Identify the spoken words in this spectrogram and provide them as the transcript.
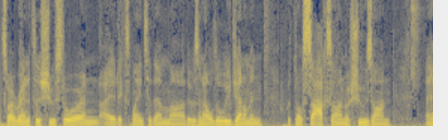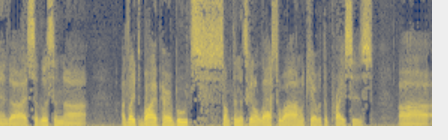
So I ran into the shoe store and I had explained to them uh, there was an elderly gentleman with no socks on, no shoes on, and uh, I said, "Listen, uh, I'd like to buy a pair of boots, something that's going to last a while. I don't care what the price is. Uh,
